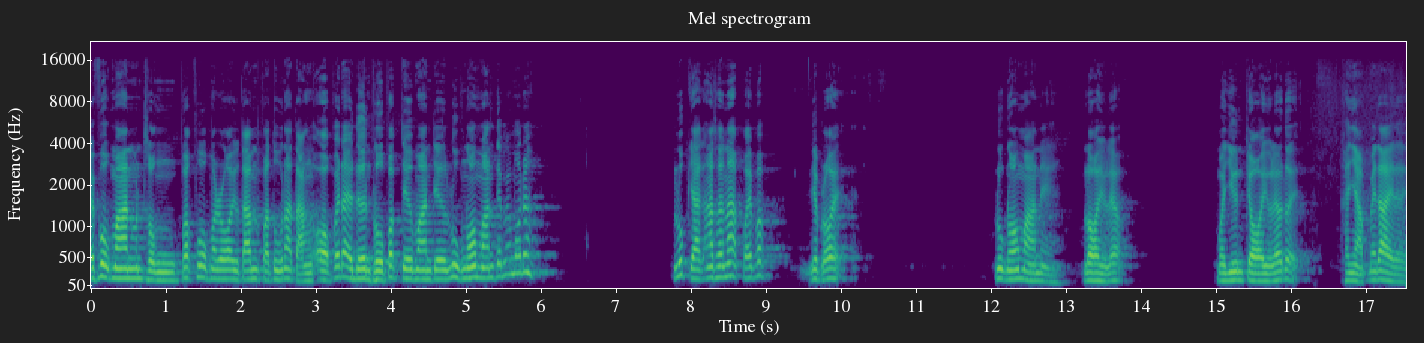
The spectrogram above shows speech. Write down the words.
ไอ้พวกมารมันส่งพวกพวกมารออยู่ตามประตูหน้าต่าง ออกไปได้เดินโผล่ปั๊บเจอมารเจอลูกน้องมารเต็มไปหมดนะลุกจากอาสนะไปปั๊บเรียบร้อย ลูกน้องมารเนี่ยรออยู่แล้ว มายืนจออยู่แล้วด้วย ขยับไม่ได้เลย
